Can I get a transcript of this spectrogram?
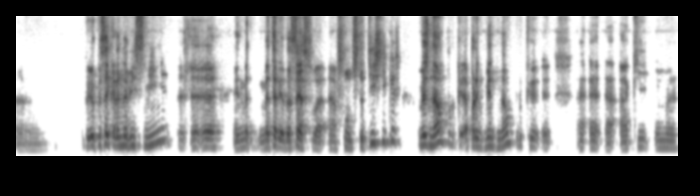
Ah, eu pensei que era na minha, eh, eh, em matéria de acesso às fontes estatísticas, mas não, porque aparentemente não, porque há aqui uma,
